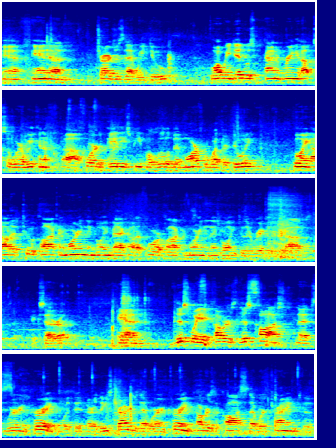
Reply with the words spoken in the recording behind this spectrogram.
and and on charges that we do. What we did was kind of bring it up so where we can uh, afford to pay these people a little bit more for what they're doing, going out at two o'clock in the morning, then going back out at four o'clock in the morning, and then going to their regular jobs, et cetera. And this way, it covers this cost that we're incurring with it, or these charges that we're incurring covers the costs that we're trying to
